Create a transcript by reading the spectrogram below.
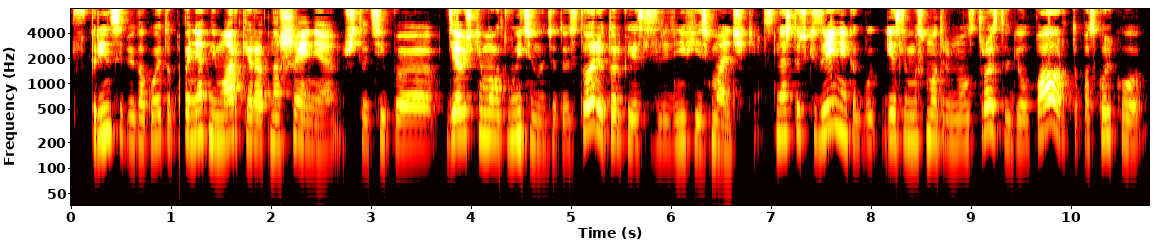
в принципе, какой-то понятный маркер отношения, что, типа, девочки могут вытянуть эту историю только если среди них есть мальчики. С нашей точки зрения, как бы, если мы смотрим на устройство Girl Power, то поскольку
